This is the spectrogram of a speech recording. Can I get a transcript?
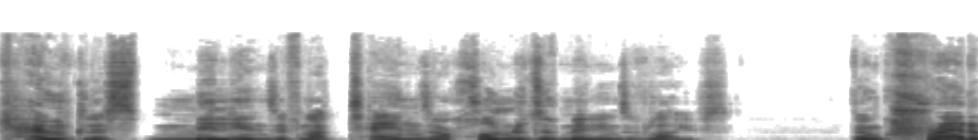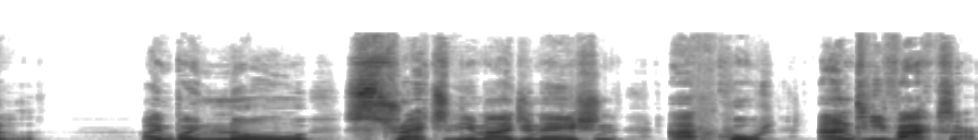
countless millions, if not tens or hundreds of millions of lives. They're incredible. I'm by no stretch of the imagination a quote anti vaxxer.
